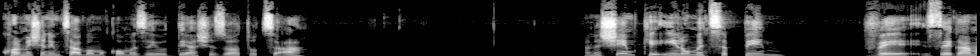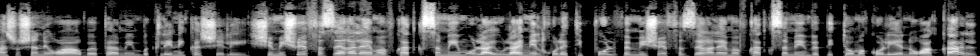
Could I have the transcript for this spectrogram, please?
כל מי שנמצא במקום הזה יודע שזו התוצאה. אנשים כאילו מצפים, וזה גם משהו שאני רואה הרבה פעמים בקליניקה שלי, שמישהו יפזר עליהם אבקת קסמים אולי, אולי הם ילכו לטיפול ומישהו יפזר עליהם אבקת קסמים ופתאום הכל יהיה נורא קל.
